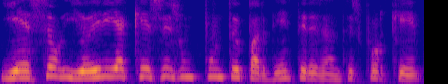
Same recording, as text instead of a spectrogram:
Y eso, yo diría que ese es un punto de partida interesante, es porque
